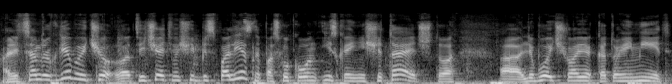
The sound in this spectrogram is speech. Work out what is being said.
Александру Глебовичу отвечать вообще бесполезно, поскольку он искренне считает, что а, любой человек, который имеет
